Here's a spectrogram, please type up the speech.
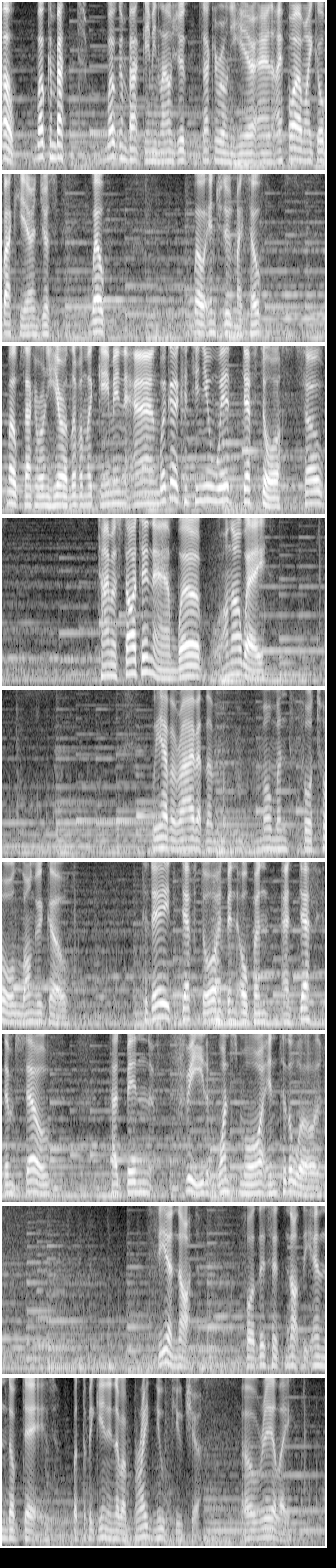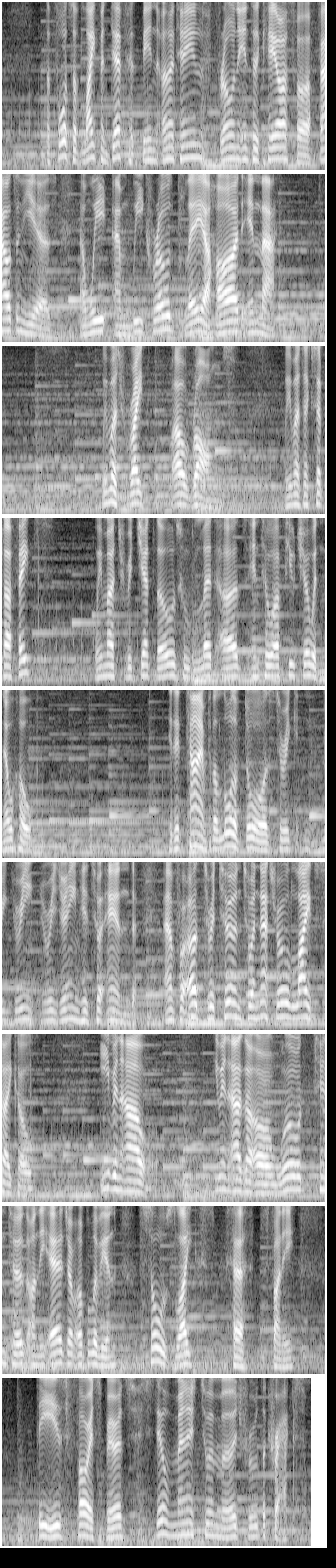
Oh, welcome back, welcome back, Gaming Lounger. Zackaroni here, and I thought I might go back here and just, well, well, introduce myself. Well, Zackaroni here at Live and Let Gaming, and we're gonna continue with Death's Door. So, time is starting, and we're on our way. We have arrived at the moment foretold long ago. Today, Death's Door had been opened, and Death himself had been freed once more into the world. Fear not, for this is not the end of days, but the beginning of a bright new future. Oh, really? The thoughts of life and death had been unattained, thrown into chaos for a thousand years, and we and we crowed play a hard in that. We must right our wrongs. We must accept our fates. We must reject those who led us into a future with no hope. It is time for the Lord of Doors to regain, regain his to end, and for us to return to a natural life cycle. Even our even as our world tinters on the edge of oblivion, souls like funny these forest spirits still manage to emerge through the cracks.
